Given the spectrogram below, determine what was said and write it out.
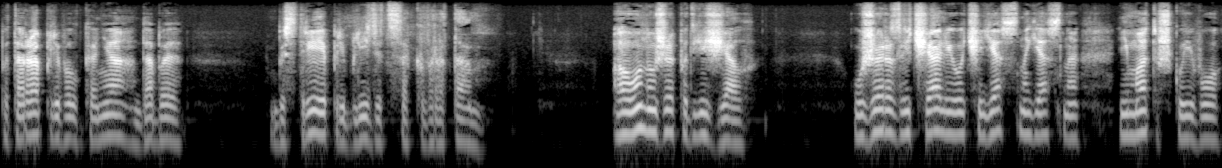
поторапливал коня, дабы быстрее приблизиться к вратам. А он уже подъезжал. Уже различали очень ясно-ясно и матушку его,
